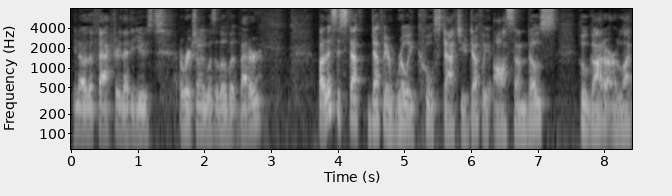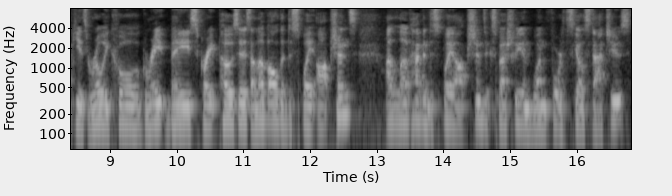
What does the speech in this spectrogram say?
you know, the factory that he used originally was a little bit better. But this is stuff definitely a really cool statue. Definitely awesome. Those who got it are lucky. It's really cool. Great base, great poses. I love all the display options. I love having display options, especially in 1 4th scale statues.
